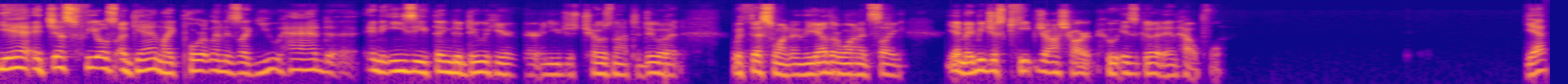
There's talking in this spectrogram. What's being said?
yeah, it just feels again like Portland is like you had an easy thing to do here and you just chose not to do it with this one. And the other one, it's like, yeah, maybe just keep Josh Hart, who is good and helpful. Yeah,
